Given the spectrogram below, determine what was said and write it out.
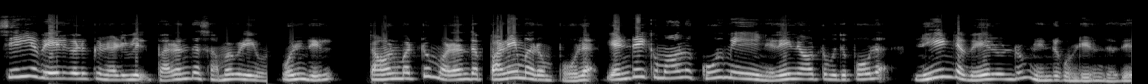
சிறிய வேல்களுக்கு நடுவில் பரந்த சமவெளி ஒன்றில் தான் மட்டும் வளர்ந்த பனைமரம் போல என்றைக்குமான கூர்மையை நிலைநாட்டுவது போல நீண்ட வேலொன்றும் நின்று கொண்டிருந்தது.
